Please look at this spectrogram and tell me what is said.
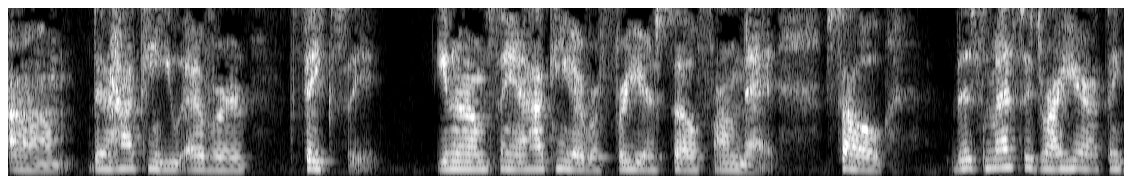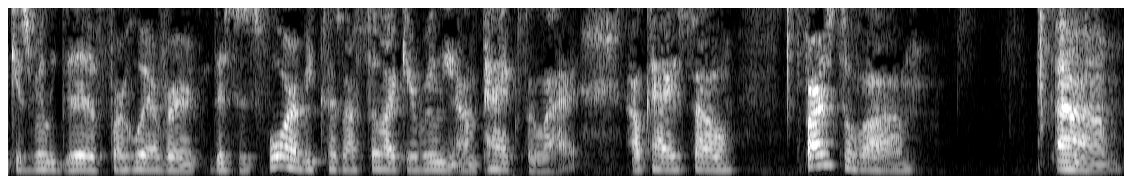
um, then how can you ever fix it? You know what I'm saying? How can you ever free yourself from that? So, this message right here, I think, is really good for whoever this is for because I feel like it really unpacks a lot. Okay, so first of all, um,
